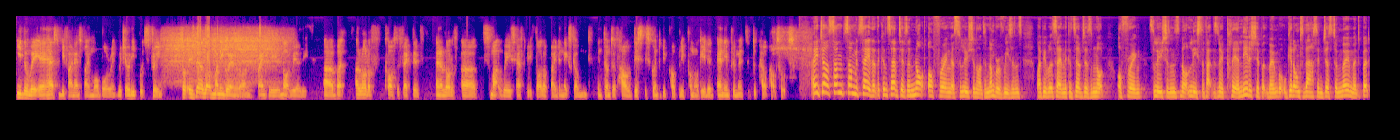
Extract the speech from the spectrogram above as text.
either way, it has to be financed by more borrowing, which already puts strain. So, is there a lot of money going around? Frankly, not really. Uh, but a lot of cost effective and a lot of uh, smart ways have to be thought of by the next government in terms of how this is going to be properly promulgated and implemented to help households. I mean, Giles, some, some would say that the Conservatives are not offering a solution. There's a number of reasons why people are saying the Conservatives are not offering solutions, not least the fact there's no clear leadership at the moment, but we'll get onto that in just a moment. But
